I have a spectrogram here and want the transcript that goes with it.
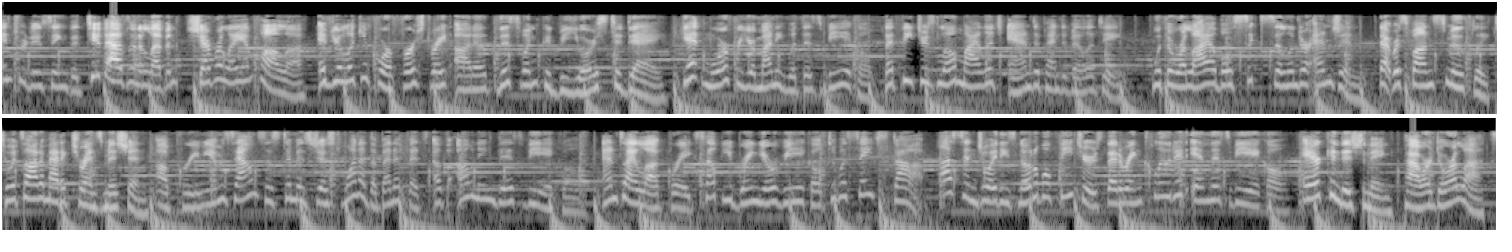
Introducing the 2011 Chevrolet Impala. If you're looking for a first-rate auto, this one could be yours today. Get more for your money with this vehicle that features low mileage and dependability. With a reliable six-cylinder engine that responds smoothly to its automatic transmission. A premium sound system is just one of the benefits of owning this vehicle. Anti-lock brakes help you bring your vehicle to a safe stop. Plus, enjoy these notable features that are included in this vehicle. Air conditioning, power door locks,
